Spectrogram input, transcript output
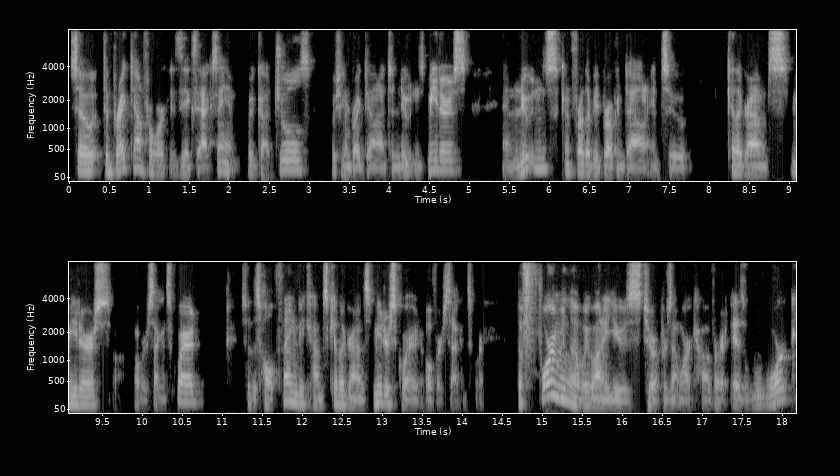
So the breakdown for work is the exact same. We've got joules, which we can break down into newtons meters, and newtons can further be broken down into kilograms meters over second squared. So this whole thing becomes kilograms meters squared over second squared. The formula we want to use to represent work, however, is work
